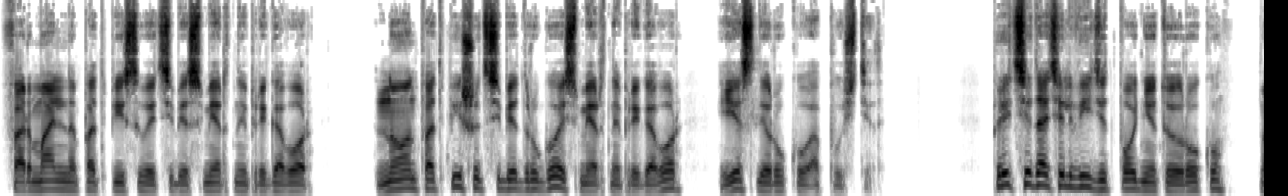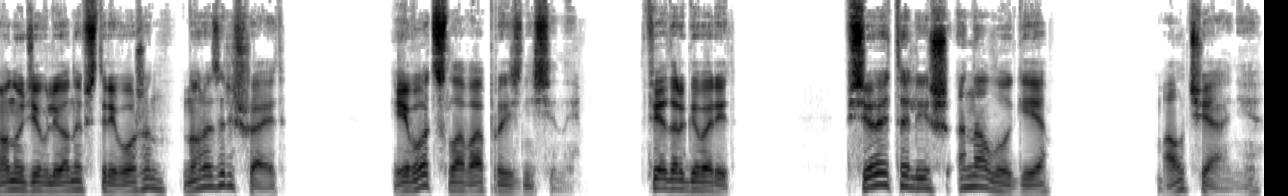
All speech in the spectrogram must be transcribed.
формально подписывает себе смертный приговор, но он подпишет себе другой смертный приговор, если руку опустит. Председатель видит поднятую руку, он удивлен и встревожен, но разрешает. И вот слова произнесены. Федор говорит, «Все это лишь аналогия, Молчание.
